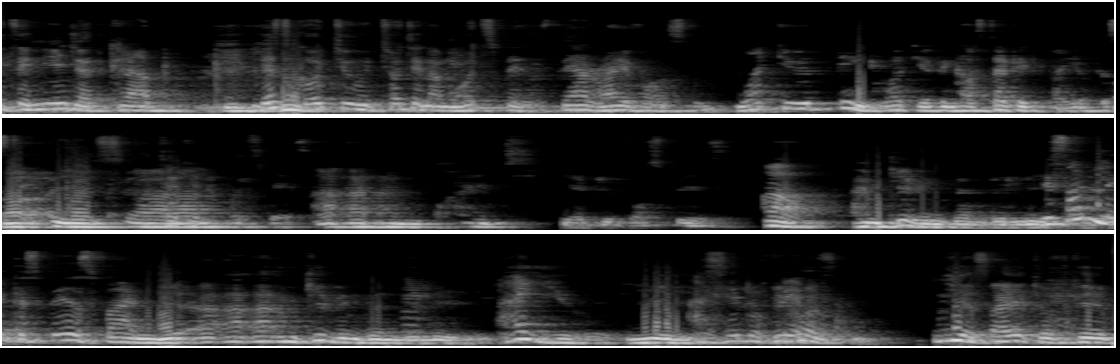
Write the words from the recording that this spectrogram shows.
it's an injured club. Let's go to Tottenham Hotspur. They are rivals. What do you think? What do you think? I'll start with by your uh, perspective. yes, uh, Tottenham Hotspur. I, I- I'm quite happy for space. Ah, I'm giving them the lead. you sound like a Spurs fan. Yeah, I, I- I'm giving them the lead. Are you? Yes, Ahead of because Pep. Yes, ahead of Pep.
